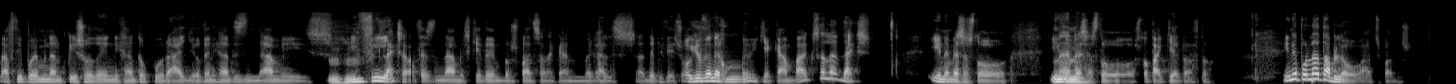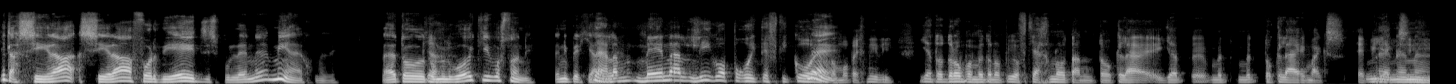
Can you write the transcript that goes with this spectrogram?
αυτοί που έμειναν πίσω δεν είχαν το κουράγιο, δεν είχαν τις δυνάμεις mm-hmm. ή φύλαξαν αυτές τις δυνάμεις και δεν προσπάθησαν να κάνουν μεγάλες αντεπιθέσεις. Όχι δεν έχουμε δει και comebacks, αλλά εντάξει, είναι μέσα στο, είναι ναι, ναι. μέσα στο, στο πακέτο αυτό. Είναι πολλά τα blowouts πάντως. Κοίτα, σειρά, σειρά for the ages που λένε, μία έχουμε δει. Δηλαδή το, το Milwaukee η Βοστόνη. Δεν υπήρχε ναι, αλλά με ένα λίγο απογοητευτικό ναι. ένομο παιχνίδι για τον τρόπο με τον οποίο φτιαχνόταν το, για, με, με το climax επί ναι, ναι, ναι.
